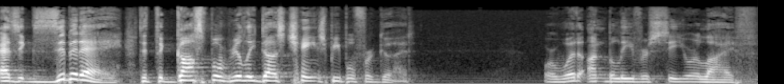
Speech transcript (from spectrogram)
as exhibit A that the gospel really does change people for good? Or would unbelievers see your life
